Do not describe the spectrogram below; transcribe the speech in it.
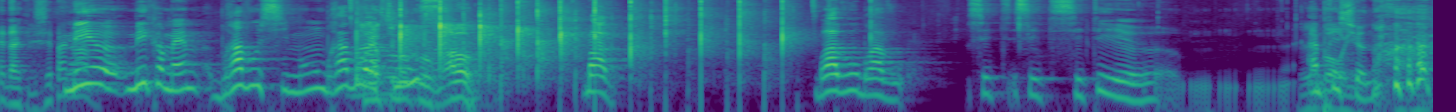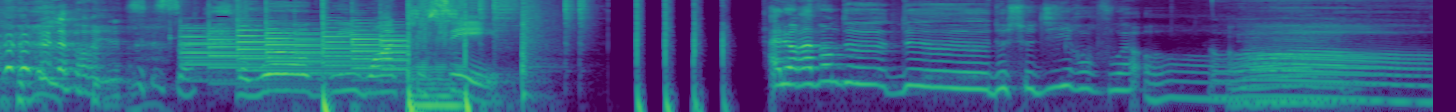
ok, d'accord, c'est pas grave. Mais, euh, mais quand même, bravo Simon, bravo à Merci tous. beaucoup, bravo. Bravo. Bravo, bravo. C'était- euh, Laborieux. impressionnant. Laborieux, c'est ça. The world we want to see. Alors, avant de, de, de se dire au revoir, oh.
